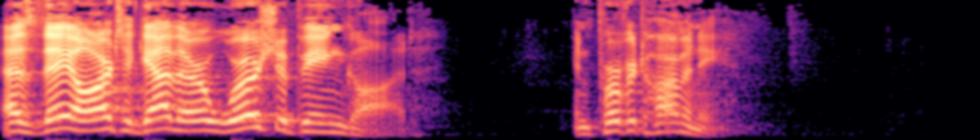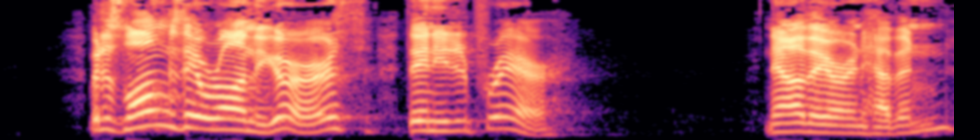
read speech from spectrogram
as they are together worshiping God in perfect harmony. But as long as they were on the earth, they needed prayer. Now they are in heaven,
